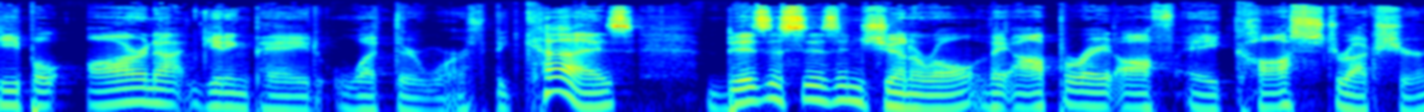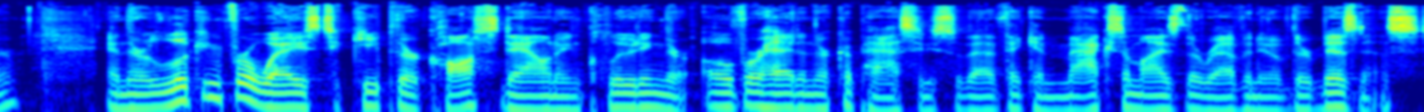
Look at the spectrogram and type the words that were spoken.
people are not getting paid what they're worth because businesses in general they operate off a cost structure and they're looking for ways to keep their costs down including their overhead and their capacity so that they can maximize the revenue of their business.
